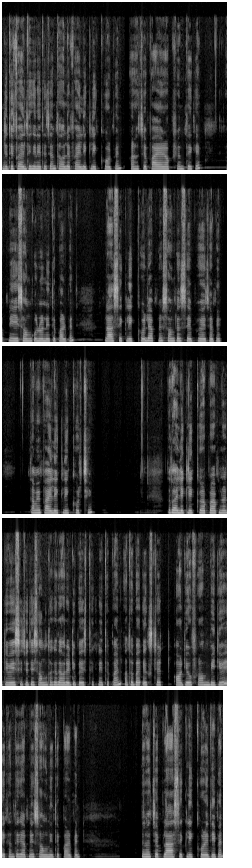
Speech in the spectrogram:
যদি ফাইল থেকে নিতে চান, তাহলে ফাইলে ক্লিক করবেন। আর হচ্ছে ফায়ার অপশন থেকে আপনি এই সংগুলো নিতে পারবেন। প্লাসে ক্লিক করলে আপনার সংটা সেভ হয়ে যাবে। তো আমি ফাইলে ক্লিক করছি। তো ফাইলে ক্লিক করার পর আপনার ডিভাইসে যদি সং থাকে তাহলে ডিভাইস থেকে নিতে পারেন অথবা এক্সট্রাক্ট অডিও ফ্রম ভিডিও এখান থেকে আপনি সং নিতে পারবেন। হচ্ছে প্লাসে ক্লিক করে দিবেন।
